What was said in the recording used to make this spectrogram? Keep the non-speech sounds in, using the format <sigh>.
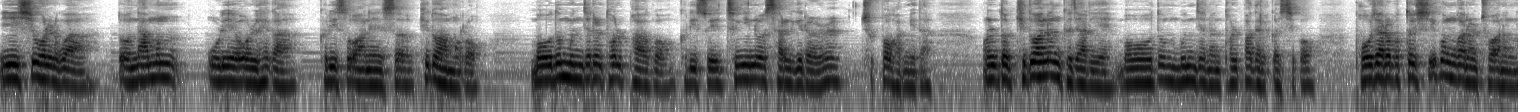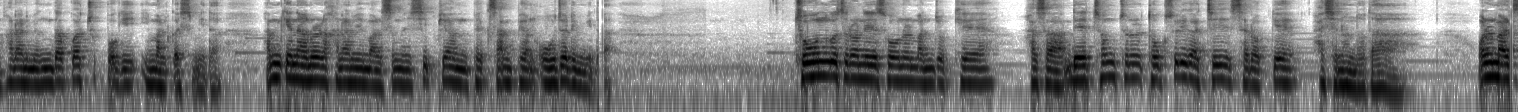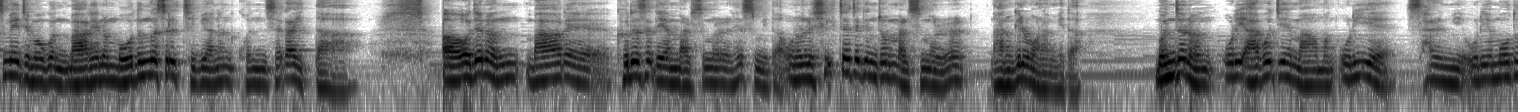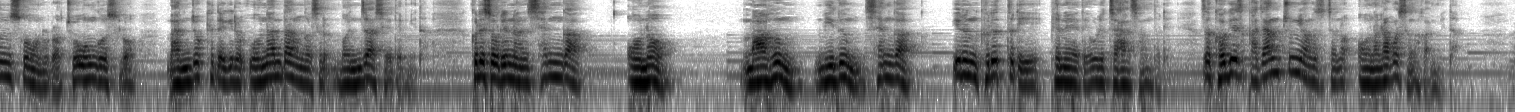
이 10월과 또 남은 우리의 올해가 그리스도 안에서 기도함으로 모든 문제를 돌파하고 그리스도의 증인으로 살기를 축복합니다. 오늘도 기도하는 그 자리에 모든 문제는 돌파될 것이고 보좌로부터 시공간을 좋아하는 하나님의 응답과 축복이 임할 것입니다. 함께 나눌 하나님의 말씀은 시편 103편 5절입니다. 좋은 것으로 내 소원을 만족해 하사 내 청춘을 독수리같이 새롭게 하시는도다. 오늘 말씀의 제목은 말에는 모든 것을 지배하는 권세가 있다. 어, 제는 말의 그릇에 대한 말씀을 했습니다. 오늘은 실제적인 좀 말씀을 나누기를 원합니다. 먼저는 우리 아버지의 마음은 우리의 삶이 우리의 모든 소원으로 좋은 것으로 만족해 되기를 원한다는 것을 먼저 하셔야 됩니다. 그래서 우리는 생각, 언어, 마음, 믿음, 생각 이런 그릇들이 변해야 돼요. 우리 자아상들이. 그래서 거기에서 가장 중요한 것은 저는 언어라고 생각합니다.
